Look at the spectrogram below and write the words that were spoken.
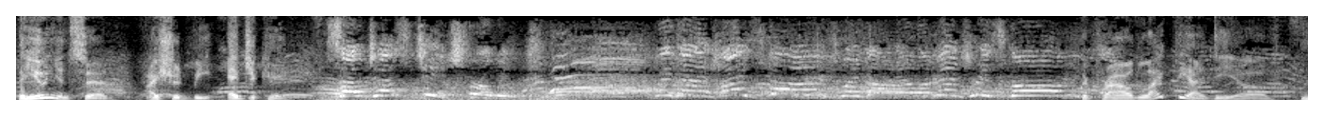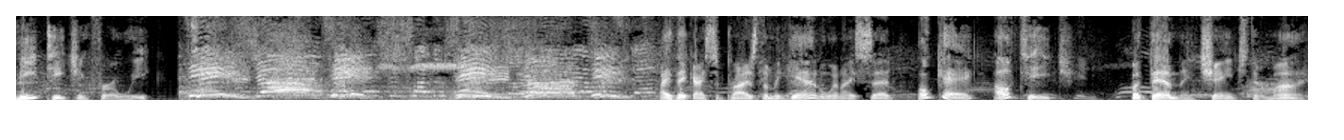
The union said I should be educated. So just teach for a week. We got high schools, we got elementary school. The crowd liked the idea of me teaching for a week. Teacher, teach! Teacher, teach! I think I surprised them again when I said, okay, I'll teach. But then they changed their mind.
